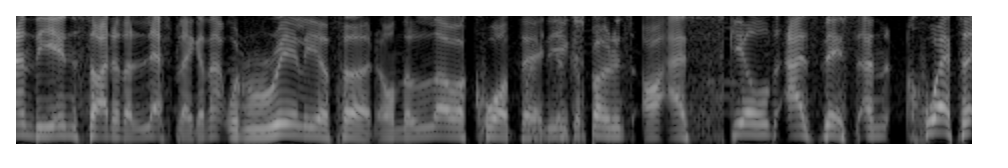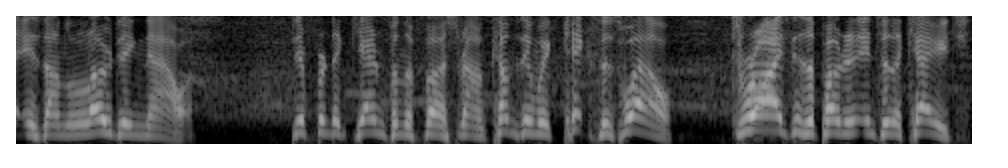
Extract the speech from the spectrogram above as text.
And the inside of the left leg, and that would really have hurt on the lower quad there. The exponents are as skilled as this, and Huerta is unloading now. Different again from the first round. Comes in with kicks as well. Drives his opponent into the cage.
